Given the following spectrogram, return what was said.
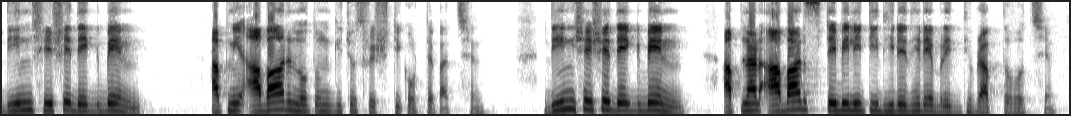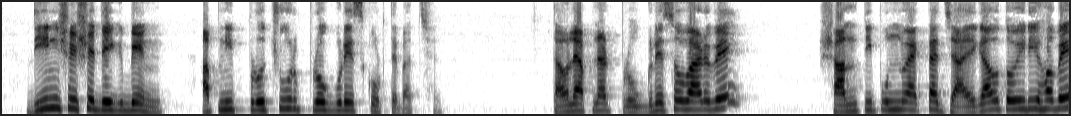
দিন শেষে দেখবেন আপনি আবার নতুন কিছু সৃষ্টি করতে পাচ্ছেন দিন শেষে দেখবেন আপনার আবার স্টেবিলিটি ধীরে ধীরে বৃদ্ধিপ্রাপ্ত হচ্ছে। দিন শেষে দেখবেন আপনি প্রচুর প্রোগ্রেস করতে পাচ্ছেন তাহলে আপনার প্রোগ্রেসও বাড়বে, শান্তিপূর্ণ একটা জায়গাও তৈরি হবে,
